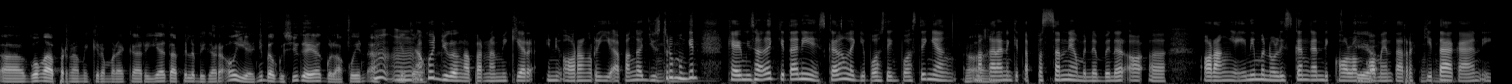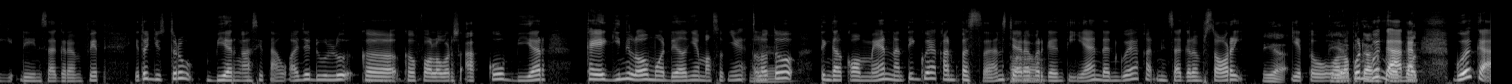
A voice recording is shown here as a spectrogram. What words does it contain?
gue nggak pernah mikir mereka ria, tapi lebih karena oh iya ini bagus juga ya gue lakuin ah Mm-mm, gitu. aku juga nggak pernah mikir ini orang ria apa enggak justru Mm-mm. mungkin kayak misalnya kita nih sekarang lagi posting-posting yang Heeh. makanan yang kita pesan yang bener-bener eh, orangnya ini menuliskan kan di kolom Iya. komentar kita kan i- di Instagram feed itu justru biar ngasih tahu aja dulu ke ke followers aku biar kayak gini loh modelnya maksudnya lo Iya. tuh tinggal komen nanti gue akan pesan secara Heeh. bergantian dan gue akan Instagram story Iya. gitu Iya, walaupun gue nggak akan gue gak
